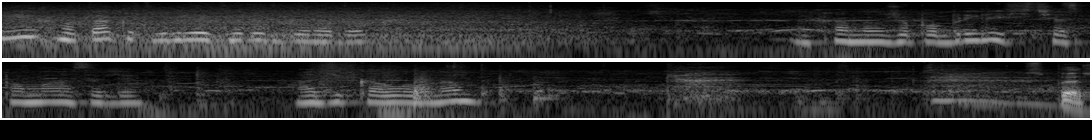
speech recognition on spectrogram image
И вот так вот выглядит этот городок. Аханы уже побрили, сейчас помазали одеколоном. Супер.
